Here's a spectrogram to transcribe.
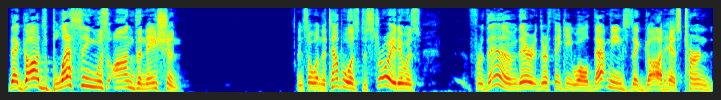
that God's blessing was on the nation. And so when the temple was destroyed, it was, for them, they're, they're thinking, well, that means that God has turned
